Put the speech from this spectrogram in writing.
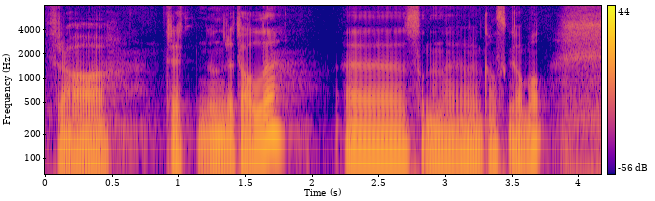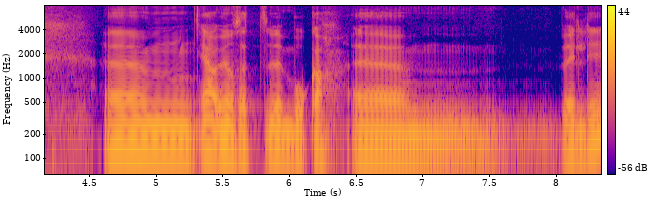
fra 1300-tallet. Uh, så den er ganske gammel. Um, ja, uansett, boka. Um, veldig,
